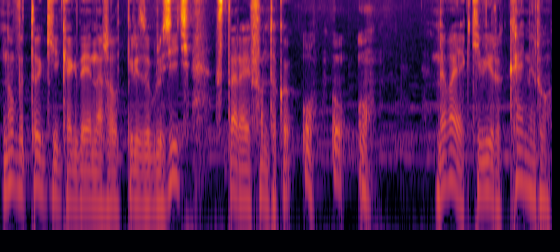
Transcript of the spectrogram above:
Но в итоге, когда я нажал перезагрузить, старый iPhone такой, о, о, о, давай активируй камеру,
